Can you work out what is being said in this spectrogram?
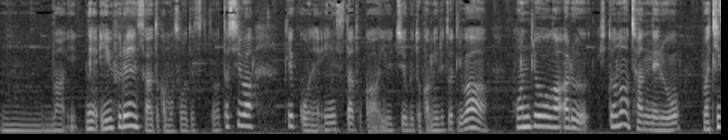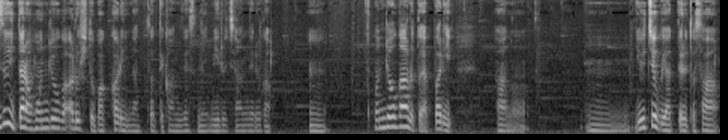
うんまあねインフルエンサーとかもそうですけど私は結構ねインスタとか YouTube とか見る時は本業がある人のチャンネルを、まあ、気づいたら本業がある人ばっかりになったって感じですね見るチャンネルが。うん、本業があるとやっぱりあのうん YouTube やってるとさ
